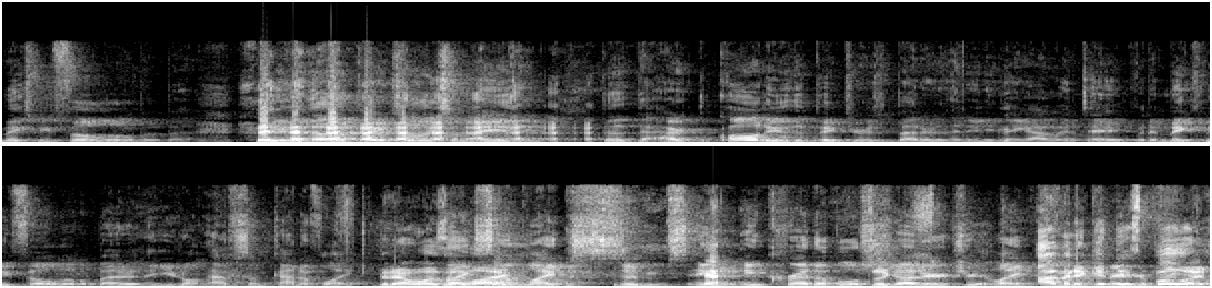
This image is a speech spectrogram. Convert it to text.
Makes me feel a little bit better. Even though the picture looks amazing, the, the, the quality of the picture is better than anything I would take, but it makes me feel a little better that you don't have some kind of like, That I wasn't like, like- some like some in- incredible shutter, tri- like I'm gonna get this bullet,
